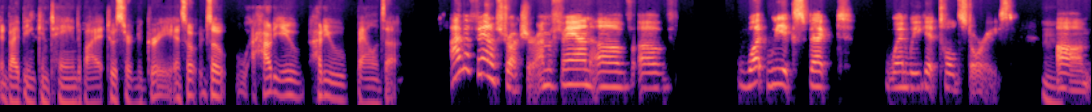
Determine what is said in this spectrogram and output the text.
and by being contained by it to a certain degree and so so how do you how do you balance that I'm a fan of structure. I'm a fan of of what we expect when we get told stories. Mm. Um,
